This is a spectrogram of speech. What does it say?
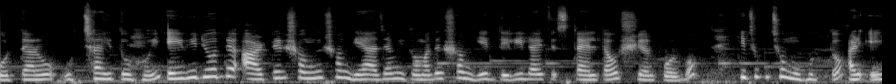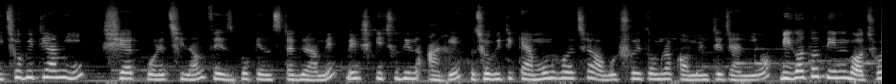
করতে আরও উৎসাহিত হই। এই ভিডিওতে আর্টের সঙ্গে সঙ্গে আজ আমি তোমাদের সঙ্গে ডেলি লাইফ স্টাইলটাও শেয়ার করব। কিছু কিছু মুহূর্ত। আর এই ছবিটি আমি শেয়ার করেছিলাম ফেসবুক ইনস্টাগ্রামে বেশ কিছুদিন আগে। ছবিটি কেমন হয়েছে অবশ্যই তোমরা কমেন্টে জানিও। বিগত তিন বছর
